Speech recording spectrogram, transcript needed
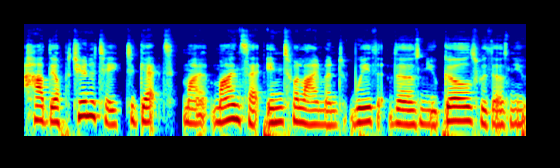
had the opportunity to get my mindset into alignment with those new goals, with those new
